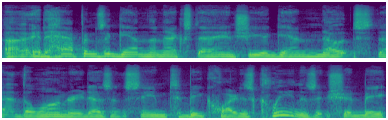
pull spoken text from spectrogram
uh, it happens again the next day, and she again notes that the laundry doesn't seem to be quite as clean as it should be.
